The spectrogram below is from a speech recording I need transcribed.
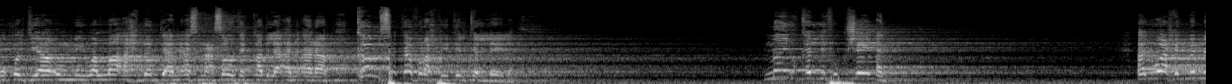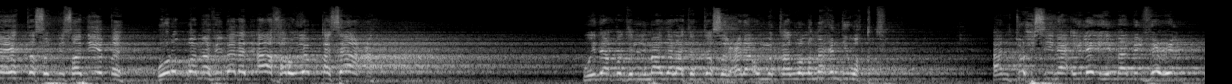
وقلت يا أمي والله أحببت أن أسمع صوتك قبل أن أنام. كم ستفرح في تلك الليلة؟ ما يكلفك شيئا. الواحد منا يتصل بصديقه وربما في بلد آخر ويبقى ساعة. وإذا قلت لماذا لا تتصل على أمك؟ قال والله ما عندي وقت. أن تحسن إليهما بالفعل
